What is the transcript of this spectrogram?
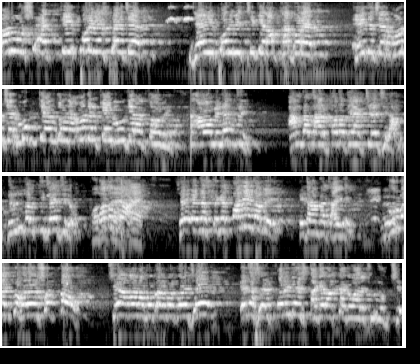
মানুষ একটি পরিবেশ পেয়েছে যেই পরিবেশটিকে রক্ষা করে এই দেশের মানুষের মুক্তি আন্দোলন আমাদেরকে এই ভূমিকা রাখতে হবে। আওয়ামী নেত্রী আমরা তার পদত্যাগ চেয়েছিলাম। বিরোধী দল কি চেয়েছিল? পদত্যাগ সে এদেশ থেকে পালিয়ে যাবে এটা আমরা চাই নাই। দুর্ভাগ্য হলেও সত্য সে আমার অপকর্ম করেছে। এদেশের পরিবেশ তাকে রক্ষা করার সুযোগ ছিল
